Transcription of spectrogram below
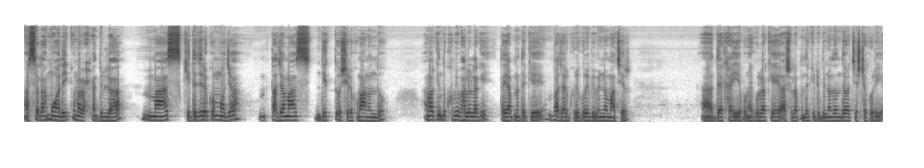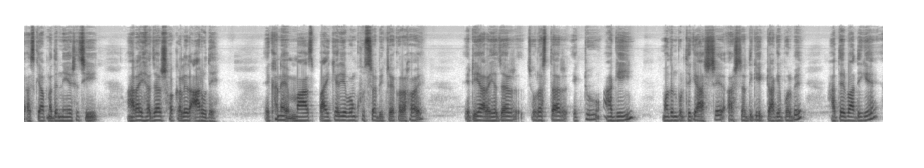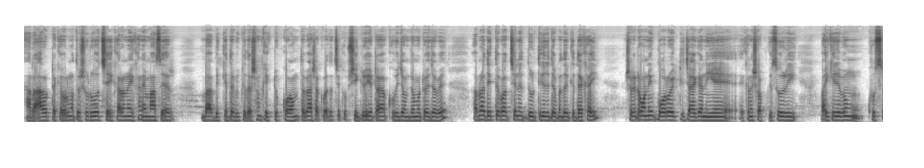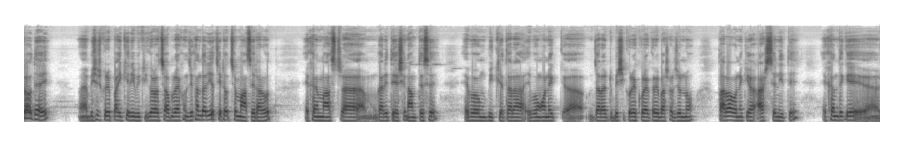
আসসালামু আলাইকুম রহমতুল্লাহ। মাছ খেতে যেরকম মজা, তাজা মাছ দেখতেও সেরকম আনন্দ। আমার কিন্তু খুবই ভালো লাগে, তাই আপনাদেরকে বাজার ঘুরে ঘুরে বিভিন্ন মাছের দেখাই এবং এগুলাকে আসলে আপনাদেরকে একটু বিনোদন দেওয়ার চেষ্টা করি। আজকে আপনাদের নিয়ে এসেছি আড়াই হাজার সকালের আরদে এখানে মাছ পাইকারি এবং খুচরা বিক্রয় করা হয়। এটি আড়াই হাজার চৌরাস্তার একটু আগেই মদনপুর থেকে আসছে, আসার দিকে একটু আগে পড়বে, হাতের বাঁ দিকে। আর আড়তটা কেবলমাত্র শুরু হচ্ছে এই কারণে এখানে মাছের বা বিক্রেতা বিক্রেতার সংখ্যা একটু কম। তবে আশা করা যাচ্ছে খুব শীঘ্রই এটা খুবই জমজমাট হয়ে যাবে। আপনারা দেখতে পাচ্ছেন দূর থেকে যদি আপনাদেরকে দেখাই, আসলে এটা অনেক বড় একটি জায়গা নিয়ে এখানে সব কিছুরই পাইকারি এবং খুচরাও দেয়। বিশেষ করে পাইকারি বিক্রি করা হচ্ছে। আমরা এখন যেখানে দাঁড়িয়ে আছি, এটা হচ্ছে মাছের আড়ত। এখানে মাছটা গাড়িতে এসে নামতেছে এবং বিক্রেতারা এবং অনেক যারা একটু বেশি করে ক্রয় করে বাসার জন্য, তারাও অনেকে আসছে নিতে। এখান থেকে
